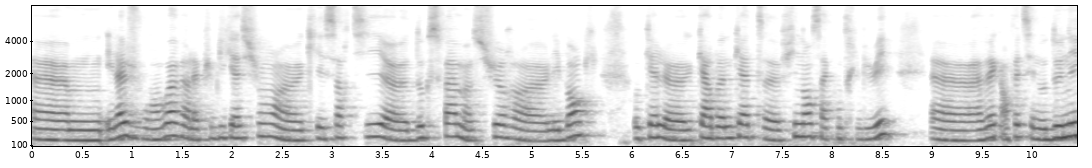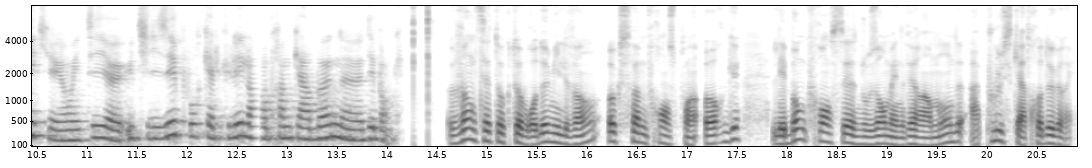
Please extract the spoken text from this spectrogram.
Euh, et là, je vous renvoie vers la publication euh, qui est sortie euh, d'Oxfam sur les banques auxquelles Carbon 4 Finance a contribué. avec, en fait, c'est nos données qui ont été utilisées pour calculer l'empreinte carbone des banques. 27 octobre 2020, oxfamfrance.org, les banques françaises nous emmènent vers un monde à plus 4 degrés.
